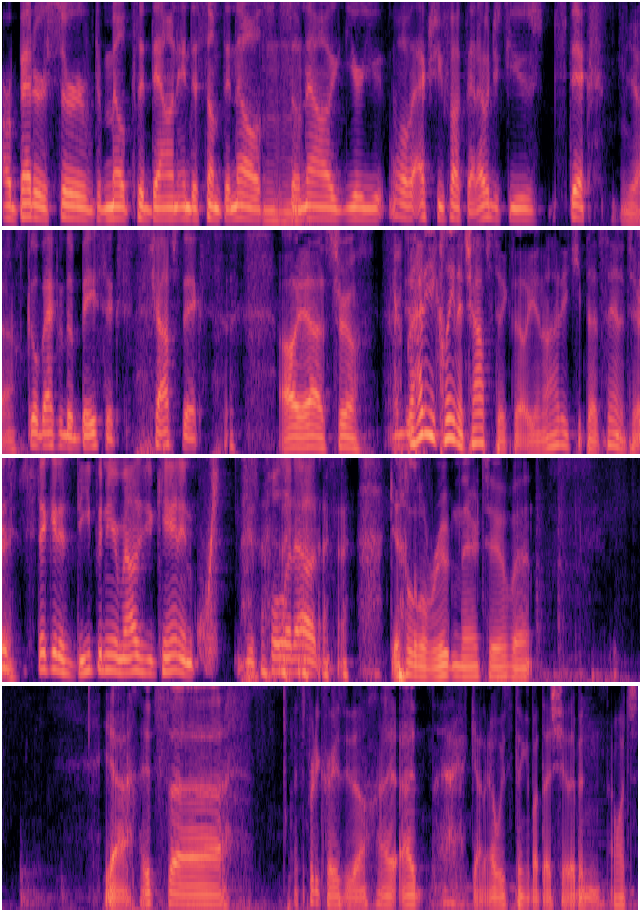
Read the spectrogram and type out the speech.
are better served melted down into something else. Mm-hmm. So now you're you well actually fuck that. I would just use sticks. Yeah. Go back to the basics. Chopsticks. Oh yeah, that's true. But how do you clean a chopstick though? You know, how do you keep that sanitary? Just stick it as deep into your mouth as you can and just pull it out. get a little root in there too but yeah it's uh it's pretty crazy though i i god i always think about that shit i've been i watch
